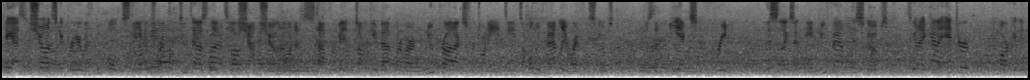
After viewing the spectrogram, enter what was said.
Hey guys, it's Sean Skipper here with Leupold Stevens. We're at the 2018 SHOT Show, and I wanted to stop for a minute and talk to you about one of our new products for 2018. It's a whole new family of rifle scopes. It is the VX Freedom. This is, like I said, a new family of scopes. It's going to kind of enter the market in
